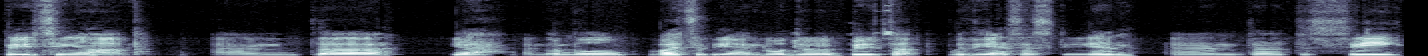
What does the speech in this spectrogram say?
booting up. And uh, yeah, and then we'll, right at the end, we'll do a boot up with the SSD in and uh, to see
